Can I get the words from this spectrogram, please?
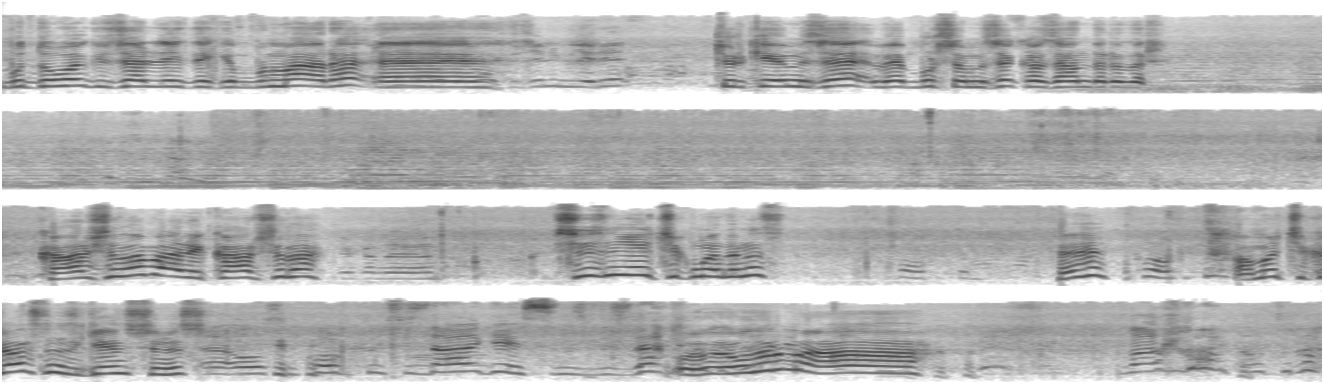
bu doğa güzelliğindeki bu mağara eee, Türkiye'mize ve Bursa'mıza kazandırılır. Karşıla bari karşıla. Siz niye çıkmadınız? Korktum. He? Korktum. Ama çıkarsınız gençsiniz. Ee, olsun korktum. Siz daha gençsiniz bizden. O- olur mu? Aa, Bak bak oturalım.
